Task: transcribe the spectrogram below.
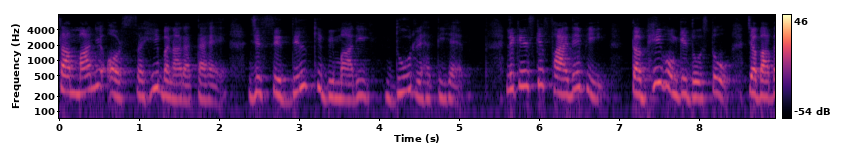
सामान्य और सही बना रहता है, जिससे दिल की बीमारी दूर रहती है। लेकिन इसके फ़ायदे भी तभी होंगे दोस्तों, जब आप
